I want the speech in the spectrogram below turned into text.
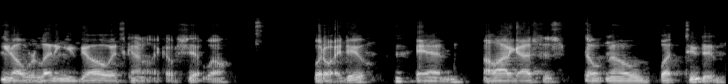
you know, we're letting you go," it's kind of like, "Oh shit, well, what do I do?" And a lot of guys just don't know what to do.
